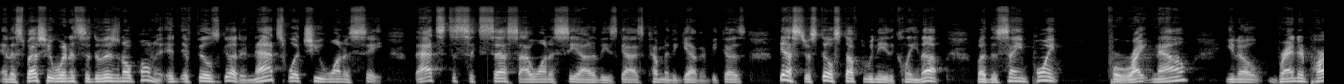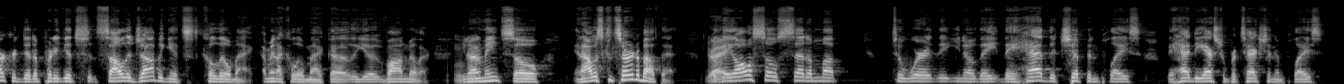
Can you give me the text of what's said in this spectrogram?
and especially when it's a divisional opponent. It, it feels good. And that's what you want to see. That's the success I want to see out of these guys coming together because, yes, there's still stuff that we need to clean up. But at the same point, for right now, you know, Brandon Parker did a pretty good, solid job against Khalil Mack. I mean, not Khalil Mack, uh, Von Miller. You mm-hmm. know what I mean? So, and I was concerned about that. But right. they also set him up to where the, you know they they had the chip in place, they had the extra protection in place,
